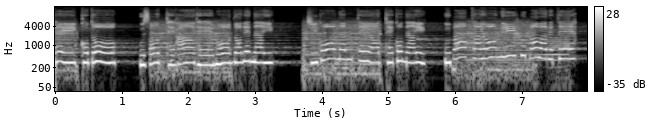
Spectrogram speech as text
ていいことを嘘って吐いて戻れない。事故なんてやってこない。奪ったように奪われて。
